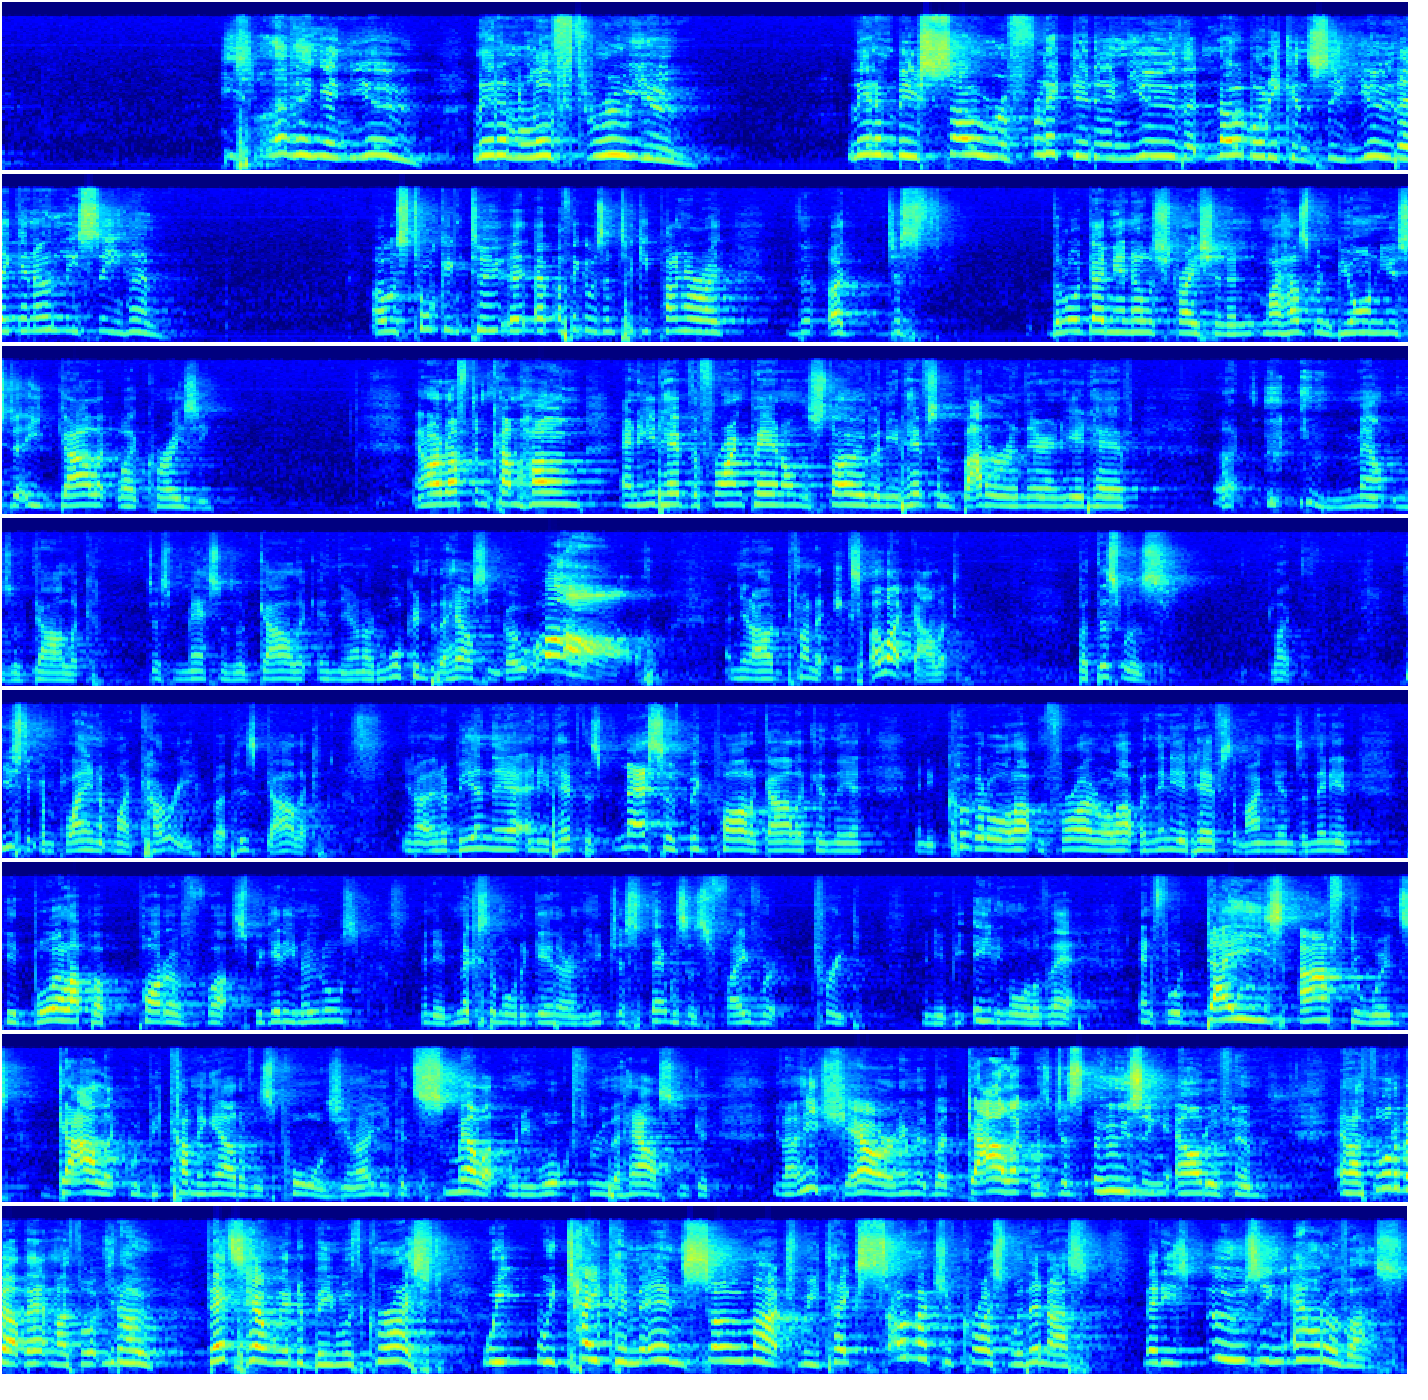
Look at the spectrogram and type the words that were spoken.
He's living in you. Let Him live through you. Let Him be so reflected in you that nobody can see you, they can only see Him. I was talking to, uh, uh, I think it was in Tikipunga, I, I just the Lord gave me an illustration, and my husband Bjorn used to eat garlic like crazy. And I'd often come home and he'd have the frying pan on the stove and he'd have some butter in there and he'd have uh, like, mountains of garlic, just masses of garlic in there. And I'd walk into the house and go, oh! And you know, I'd kind of, ex- I like garlic, but this was like, he used to complain at my curry, but his garlic, you know, and it'd be in there and he'd have this massive big pile of garlic in there and he'd cook it all up and fry it all up, and then he'd have some onions, and then he'd, he'd boil up a pot of what, spaghetti noodles, and he'd mix them all together, and he just, that was his favorite treat, and he'd be eating all of that. And for days afterwards, garlic would be coming out of his pores, you know, you could smell it when he walked through the house, you could, you know, he'd shower and everything, but garlic was just oozing out of him. And I thought about that, and I thought, you know, that's how we're to be with Christ. We, we take him in so much, we take so much of Christ within us that he's oozing out of us,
